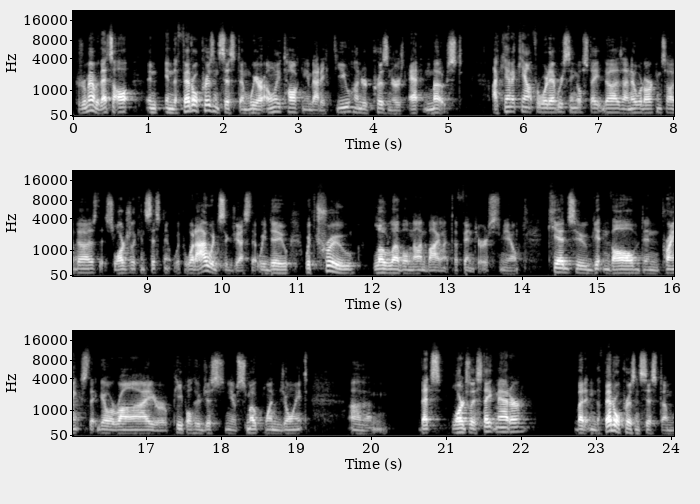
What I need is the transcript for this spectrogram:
Because remember, that's all in, in the federal prison system, we are only talking about a few hundred prisoners at most I can't account for what every single state does. I know what Arkansas does that's largely consistent with what I would suggest that we do with true low-level nonviolent offenders. You know, kids who get involved in pranks that go awry or people who just, you know, smoke one joint. Um, that's largely a state matter, but in the federal prison system,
